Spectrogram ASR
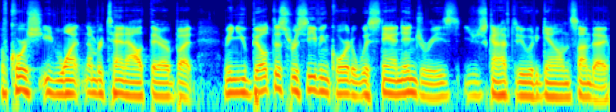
Of course, you'd want number ten out there, but I mean, you built this receiving core to withstand injuries. You're just gonna have to do it again on Sunday.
